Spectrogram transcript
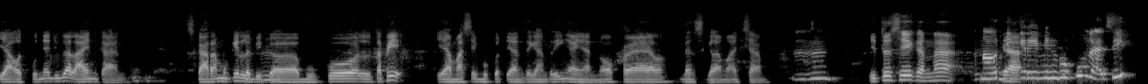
ya outputnya juga lain kan. Sekarang mungkin lebih ke buku, tapi ya masih buku yang ringan-ringan ya, novel dan segala macam. Mm-mm. Itu sih karena Mau Ya. dikirimin buku nggak sih?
